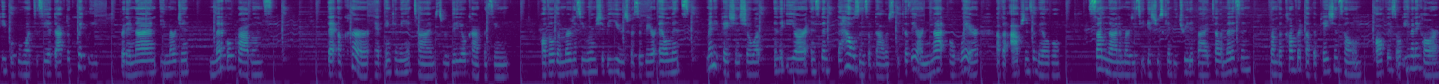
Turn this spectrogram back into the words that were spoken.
people who want to see a doctor quickly for their non emergent medical problems that occur at inconvenient times through video conferencing. Although the emergency room should be used for severe ailments, many patients show up in the ER and spend thousands of dollars because they are not aware of the options available. Some non emergency issues can be treated by telemedicine from the comfort of the patient's home, office, or even a car.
